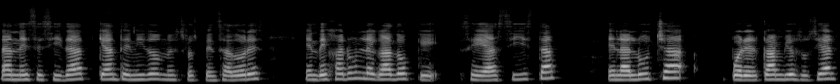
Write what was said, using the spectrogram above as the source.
la necesidad que han tenido nuestros pensadores en dejar un legado que se asista en la lucha por el cambio social,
